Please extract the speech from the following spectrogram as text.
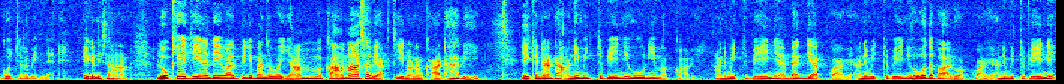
ගෝචර වෙන්නේ නැහැ. ඒක නිසා ලෝකයේ තියෙන දේවල් පිළිබඳව යම් කාමාසවයක් තියෙනවා නම් කාට හරි ඒක නට අනිමිත්ත පේන්නේ හූනියමක් වාගේ. අනිමිත්ත පේන්නේ ඇබැග්ගයක් වාගේ. අනිමිත්ත පේන්නේ හෝදපාලුවක් වාගේ. අනිමිත්ත පේන්නේ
